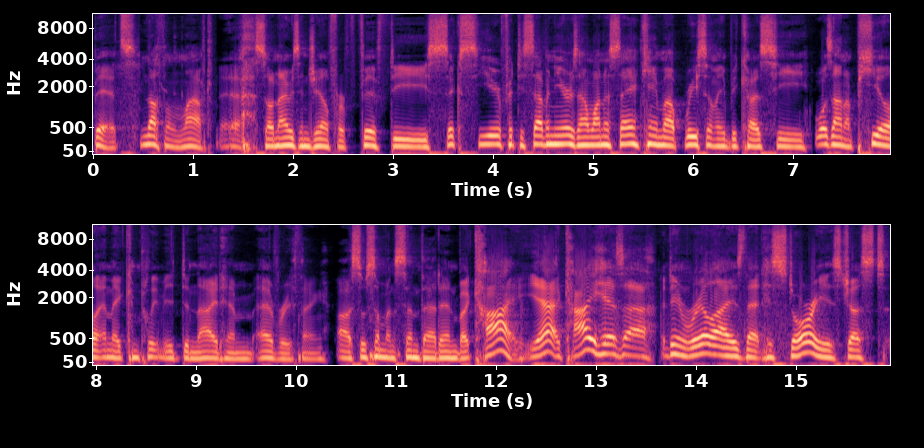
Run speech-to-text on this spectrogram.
bits. Nothing left. So now he's in jail for fifty six year, fifty seven years. I want to say came up recently because he was on appeal and they completely denied him everything. Uh, so someone sent that in. But Kai, yeah, Kai has. Uh, I didn't realize that his story is just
